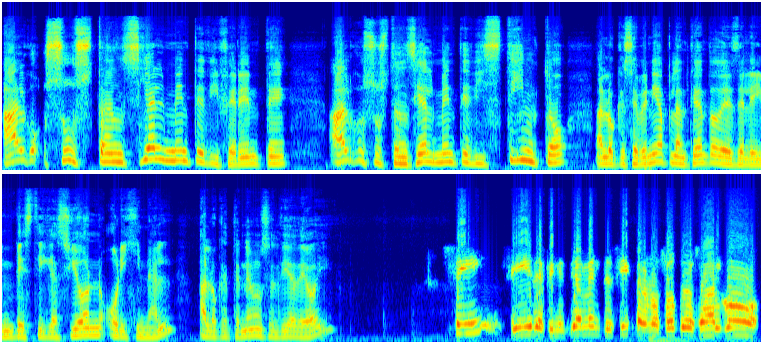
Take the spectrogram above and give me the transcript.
algo sustancialmente diferente? algo sustancialmente distinto a lo que se venía planteando desde la investigación original a lo que tenemos el día de hoy? Sí, sí, definitivamente sí, pero nosotros es algo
